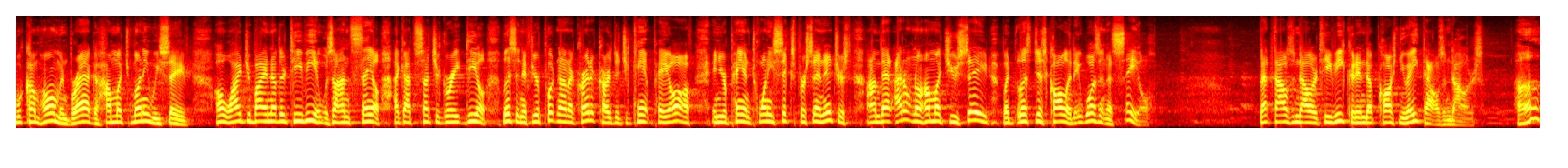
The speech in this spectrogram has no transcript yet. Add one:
we'll come home and brag how much money we saved. Oh, why'd you buy another TV? It was on sale. I got such a great deal. Listen, if you're putting on a credit card that you can't pay off and you're paying 26% interest on that, I don't know how much you saved, but let's just call it, it wasn't a sale. That $1,000 TV could end up costing you $8,000. Huh?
